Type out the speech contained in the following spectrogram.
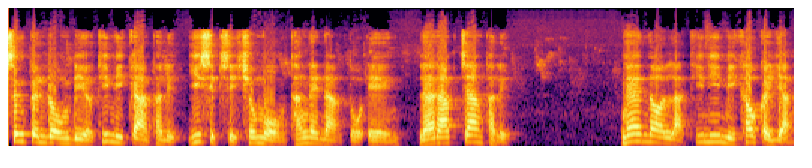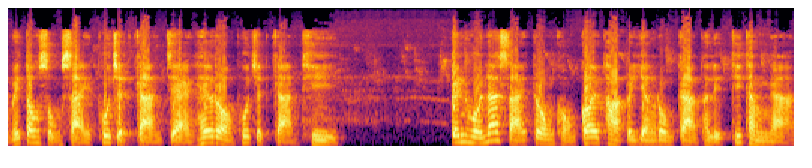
ซึ่งเป็นโรงเดียวที่มีการผลิต 24 ชั่วโมงทั้งในนามตัวเองและรับจ้างผลิต แน่นอนละที่นี่มีเข้ากันอย่างไม่ต้องสงสัยผู้จัดการแจงให้รองผู้จัดการที่ เป็นหัวหน้าสายตรงของก้อยพาไปยังโรงการผลิตที่ทำงาน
